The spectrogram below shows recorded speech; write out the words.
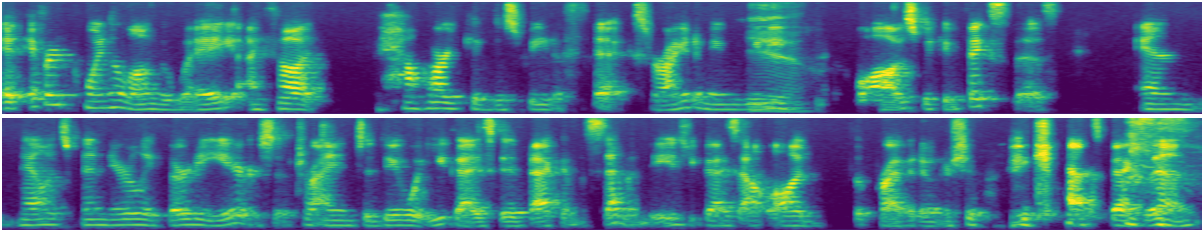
at every point along the way, I thought, How hard could this be to fix? Right? I mean, we Yeah. need laws, we can fix this. And now it's been nearly 30 years of trying to do what you guys did back in the 70s. You guys outlawed the private ownership of big cats back then.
